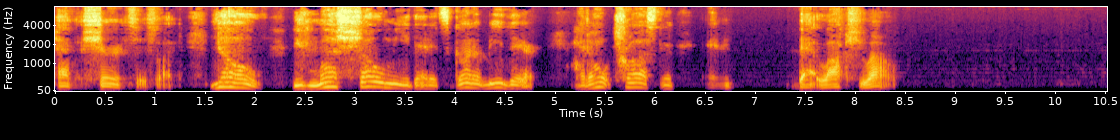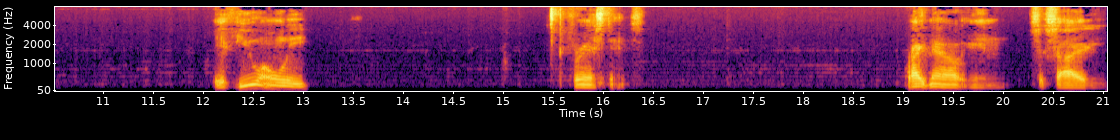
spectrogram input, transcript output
have assurances like, no, you must show me that it's gonna be there. I don't trust it. And that locks you out. If you only, for instance, right now in society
